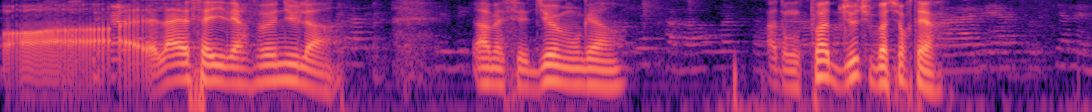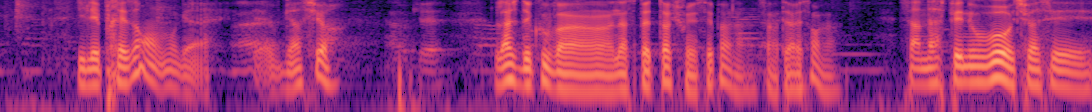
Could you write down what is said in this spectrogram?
Oh, là, ça, y est, il est revenu, là. Ah, mais c'est Dieu, mon gars. Ah donc toi, Dieu, tu le vois sur Terre? Il est présent, mon gars. Bien sûr. Là, je découvre un, un aspect de toi que je connaissais pas. là. C'est intéressant là. c'est un aspect nouveau, tu vois. C'est,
